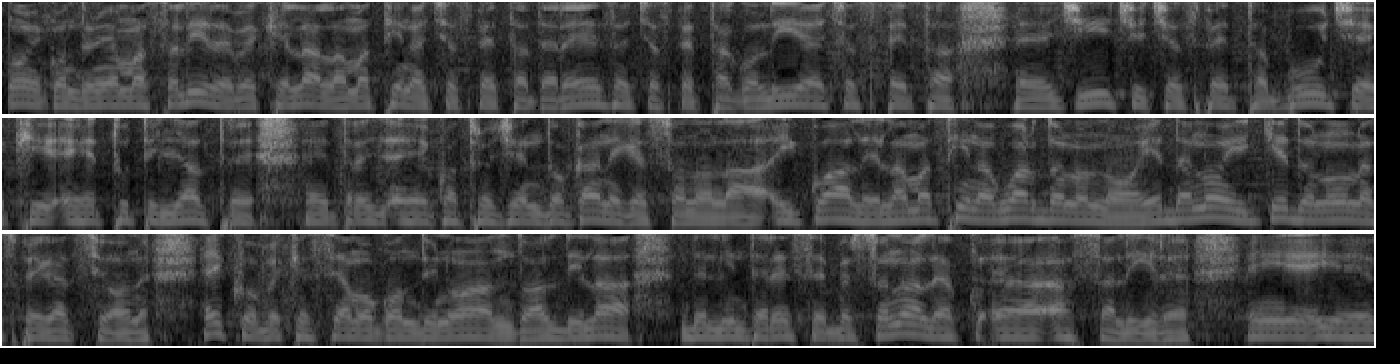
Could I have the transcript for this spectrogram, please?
Noi continuiamo a salire perché là la mattina ci aspetta Teresa, ci aspetta Golia, ci aspetta eh, Cici, ci aspetta Pucci e, chi, e tutti gli altri eh, tre, eh, 400 cani che sono là, i quali la mattina guardano noi e da noi chiedono una spiegazione. Ecco perché stiamo continuando al di là dell'interesse personale a, a salire. E,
